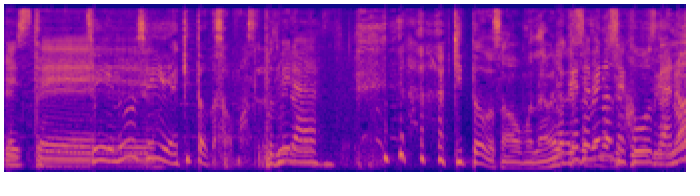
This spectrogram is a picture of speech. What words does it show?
Este. Sí, no, sí, aquí todos somos. Pues mira, Aquí todos somos, la verdad. lo que se ve no se juzga, ¿no?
